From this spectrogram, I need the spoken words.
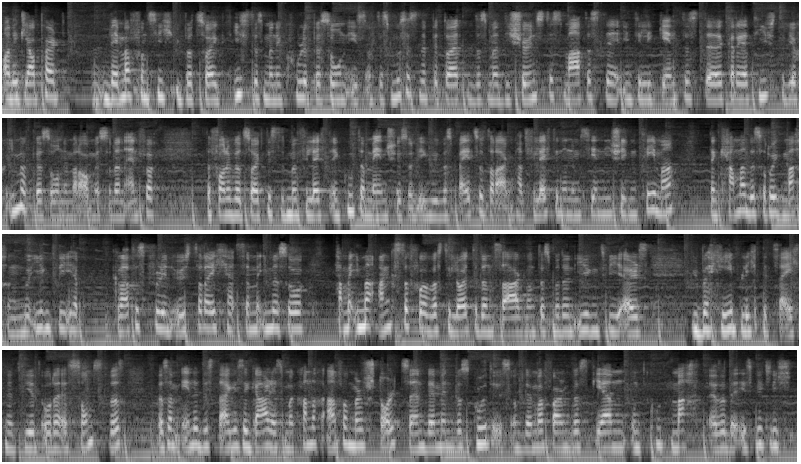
Und ich glaube halt, wenn man von sich überzeugt ist, dass man eine coole Person ist, und das muss jetzt nicht bedeuten, dass man die schönste, smarteste, intelligenteste, kreativste, wie auch immer Person im Raum ist, sondern einfach davon überzeugt ist, dass man vielleicht ein guter Mensch ist und irgendwie was beizutragen hat, vielleicht in einem sehr nischigen Thema, dann kann man das ruhig machen. Nur irgendwie, ich habe gerade das Gefühl, in Österreich sind wir immer so, haben wir immer Angst davor, was die Leute dann sagen und dass man dann irgendwie als überheblich bezeichnet wird oder als sonst was, was am Ende des Tages egal ist. Man kann doch einfach mal stolz sein, wenn man was gut ist und wenn man vor allem was gern und gut macht. Also da ist wirklich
